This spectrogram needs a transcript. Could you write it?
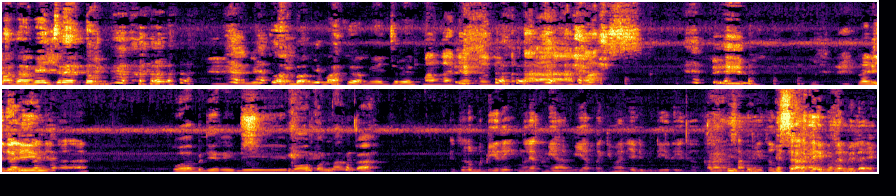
mangga mejret dong. nah, Lambangnya mangga mejret. Mangga jatuh di atlas. Lanjut, Ya, jadi- lanjut, lanjut. Ah, gua berdiri di bawah pohon mangga itu lu berdiri ngeliat Miyabi apa gimana jadi berdiri itu kerangsang gitu Bisa. eh bukan beda ya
